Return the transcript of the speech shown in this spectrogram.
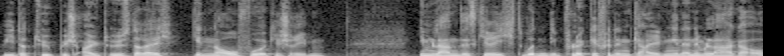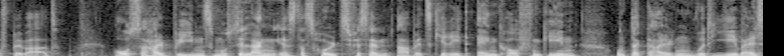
wieder typisch Altösterreich, genau vorgeschrieben. Im Landesgericht wurden die Pflöcke für den Galgen in einem Lager aufbewahrt. Außerhalb Wiens musste Lang erst das Holz für sein Arbeitsgerät einkaufen gehen und der Galgen wurde jeweils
